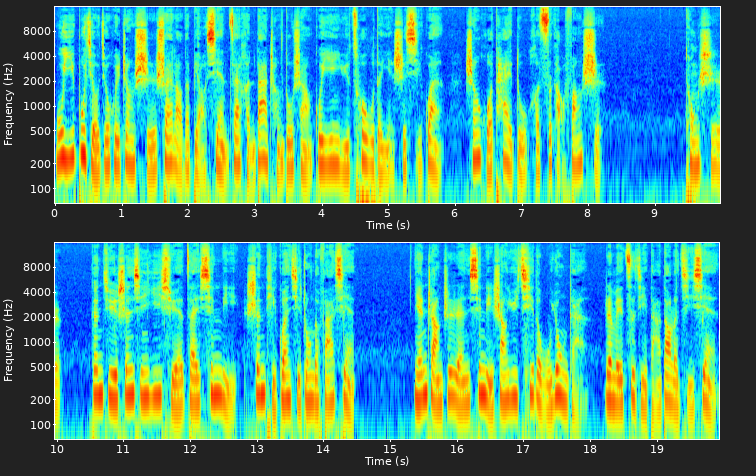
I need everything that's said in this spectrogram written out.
无疑不久就会证实衰老的表现在很大程度上归因于错误的饮食习惯、生活态度和思考方式。同时，根据身心医学在心理身体关系中的发现，年长之人心理上预期的无用感，认为自己达到了极限，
